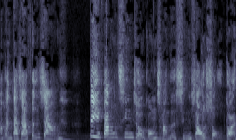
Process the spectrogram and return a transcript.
想和大家分享地方清酒工厂的行销手段。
